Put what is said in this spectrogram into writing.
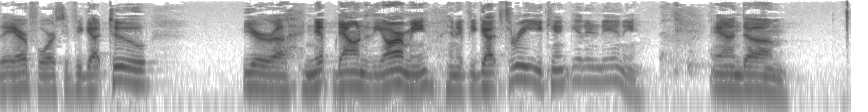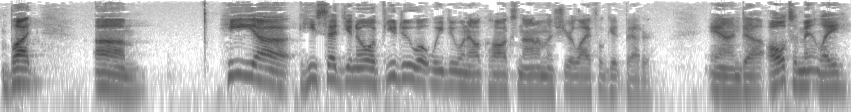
the Air Force. If you got two, you're uh, nipped down to the Army, and if you got three, you can't get into any. And um, but um, he uh, he said, you know, if you do what we do in Alcoholics Anonymous, your life will get better. And uh, ultimately,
